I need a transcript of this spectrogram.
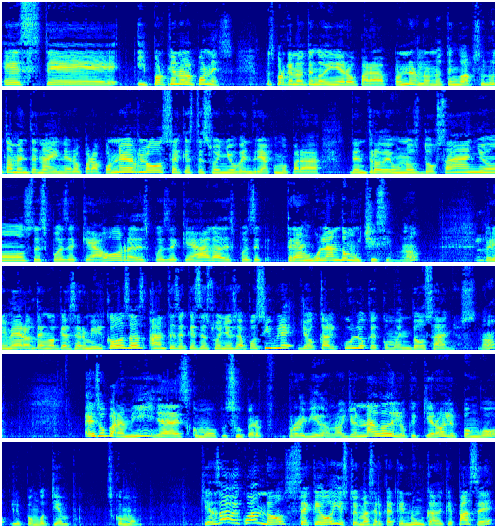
Este, ¿y por qué no lo pones? Pues porque no tengo dinero para ponerlo, no tengo absolutamente nada de dinero para ponerlo, sé que este sueño vendría como para dentro de unos dos años, después de que ahorre, después de que haga, después de triangulando muchísimo, ¿no? Primero tengo que hacer mil cosas antes de que ese sueño sea posible. Yo calculo que como en dos años, ¿no? Eso para mí ya es como súper prohibido, ¿no? Yo nada de lo que quiero le pongo, le pongo tiempo. Es como, quién sabe cuándo. Sé que hoy estoy más cerca que nunca de que pase.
